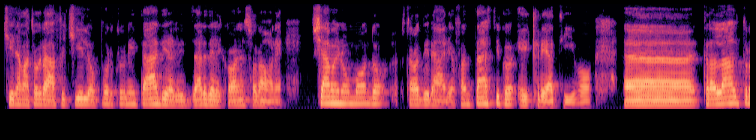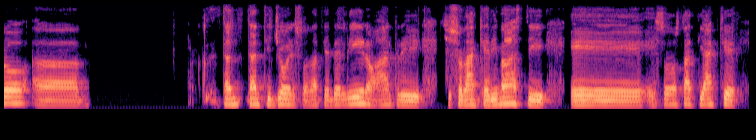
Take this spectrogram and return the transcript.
cinematografici l'opportunità di realizzare delle colonne sonore. Siamo in un mondo straordinario, fantastico e creativo. Eh, tra l'altro, eh, tan- tanti giovani sono andati a Berlino, altri ci sono anche rimasti e, e sono stati anche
